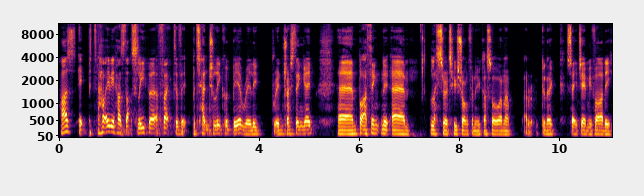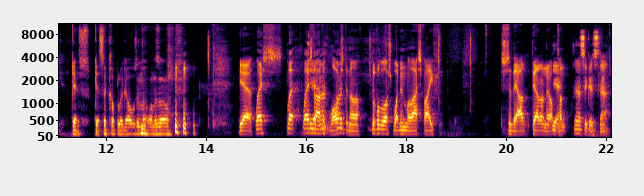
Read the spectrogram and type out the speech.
has it maybe has that sleeper effect of it potentially could be a really interesting game, um, but I think um, Leicester are too strong for Newcastle, and I'm, I'm gonna say Jamie Vardy gets gets a couple of goals in that one as well. Yeah, Les, Le, Leicester Yeah, haven't I- lost I- in a. They've only lost one in the last five, so they are they are on the up. Yeah, upturn. that's a good stat.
